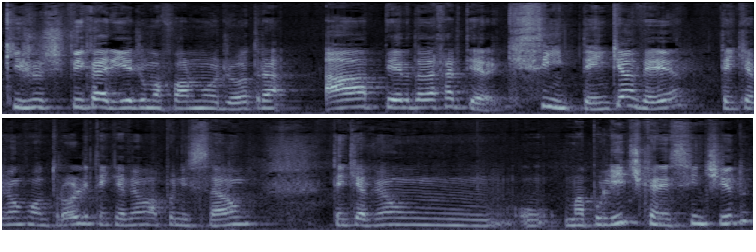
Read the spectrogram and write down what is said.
que justificaria de uma forma ou de outra a perda da carteira. Que sim, tem que haver, tem que haver um controle, tem que haver uma punição, tem que haver um, um, uma política nesse sentido.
